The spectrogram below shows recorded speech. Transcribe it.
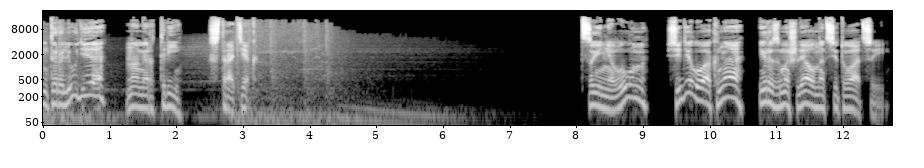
Интерлюдия номер три. Стратег. Цинь Лун сидел у окна и размышлял над ситуацией.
